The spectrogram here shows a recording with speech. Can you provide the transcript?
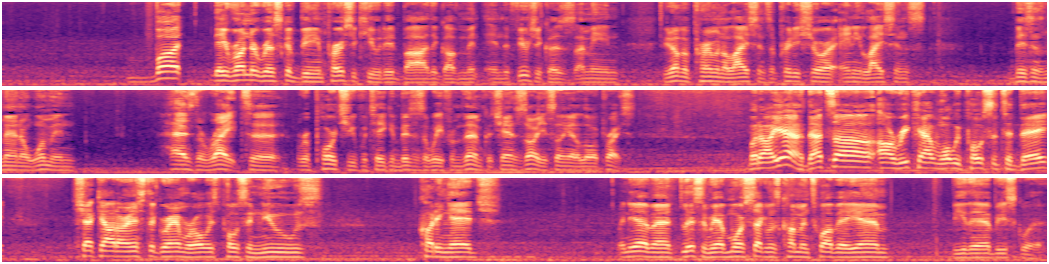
but they run the risk of being persecuted by the government in the future. Because, I mean, if you don't have a or license, I'm pretty sure any licensed businessman or woman has the right to report you for taking business away from them because chances are you're selling at a lower price. But uh, yeah, that's uh, our recap of what we posted today. Check out our Instagram. We're always posting news, cutting edge. And yeah, man, listen, we have more segments coming 12 a.m. Be there, be square.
